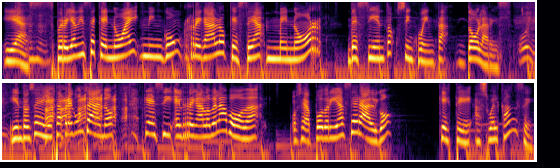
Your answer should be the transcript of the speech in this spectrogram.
Yes. Pero ella dice que no hay ningún regalo que sea menor de 150 dólares. Y entonces ella está preguntando que si el regalo de la boda, o sea, podría ser algo que esté a su alcance.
